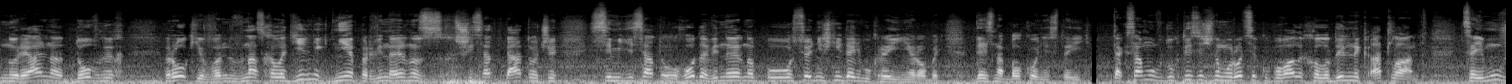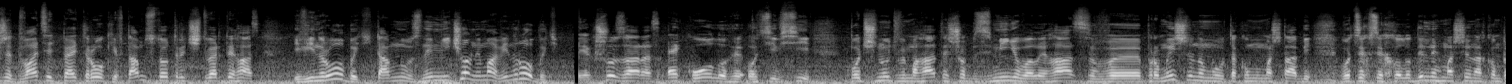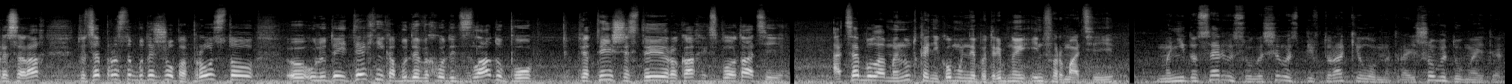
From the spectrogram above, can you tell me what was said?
ну, реально довгих років. В в нас холодильник Дніпр, він, мабуть, з 65-го чи 70-го года, він, мабуть, по сьогоднішній день в Україні робить, десь на балконі стоїть. Так само в 2000 році купували холодильник Атлант. Це йому вже 25 років, там 134 газ. І він робить. Там ну з ним нічого нема, він робить. Якщо зараз екологи, оці всі почнуть вимагати, щоб змінювали газ в промишленому такому масштабі, в оцих всіх холодильних машинах, компресорах, то це просто буде жопа. Просто е, у людей техніка буде виходити з ладу по 5-6 роках експлуатації. А це була минутка нікому не потрібної інформації. Мені до сервісу лишилось півтора кілометра. І що ви думаєте?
